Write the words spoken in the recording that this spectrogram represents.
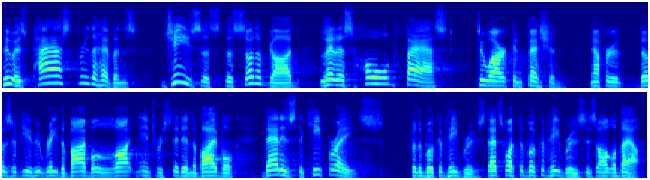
who has passed through the heavens, Jesus, the Son of God, let us hold fast to our confession. Now, for those of you who read the Bible a lot and interested in the Bible, that is the key phrase for the book of Hebrews. That's what the book of Hebrews is all about.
